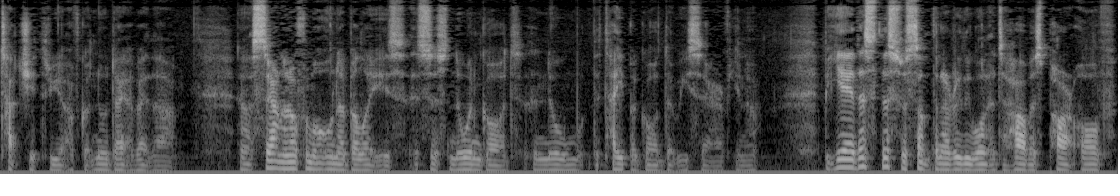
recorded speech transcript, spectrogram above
touch you through it. I've got no doubt about that. And it's certainly not from my own abilities. It's just knowing God and knowing the type of God that we serve, you know. But yeah, this this was something I really wanted to have as part of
